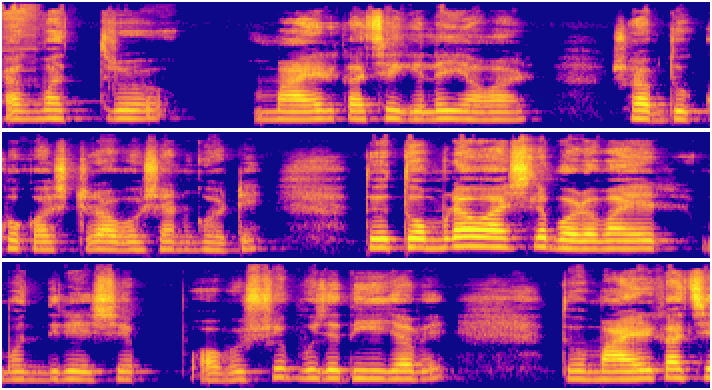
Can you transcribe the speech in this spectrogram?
একমাত্র মায়ের কাছে গেলেই আমার। সব দুঃখ কষ্টের অবসান ঘটে। তো তোমরাও আসলে বড় মায়ের মন্দিরে এসে অবশ্যই পুজো দিয়ে যাবে। তো মায়ের কাছে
